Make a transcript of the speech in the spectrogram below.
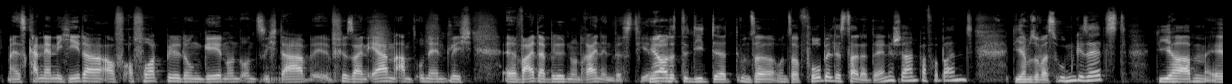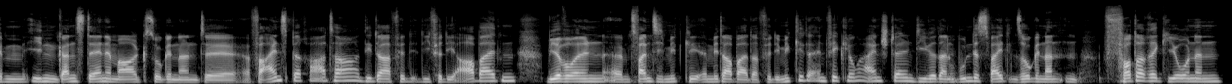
Ich meine, es kann ja nicht jeder auf, auf Fortbildung gehen und, und sich da äh, für sein Ehrenamt unendlich äh, weiterbilden und rein investieren. Genau, das, die, der, unser, unser Vorbild ist da der dänische Handballverband. Die haben sowas umgesetzt. Die haben eben in ganz Dänemark sogenannte Vereinsberater, die da für die, die für die arbeiten. Wir wollen äh, 20 Mitglied, Mitarbeiter für die Mitgliederentwicklung Entwicklung einstellen, die wir dann bundesweit in sogenannten Förderregionen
